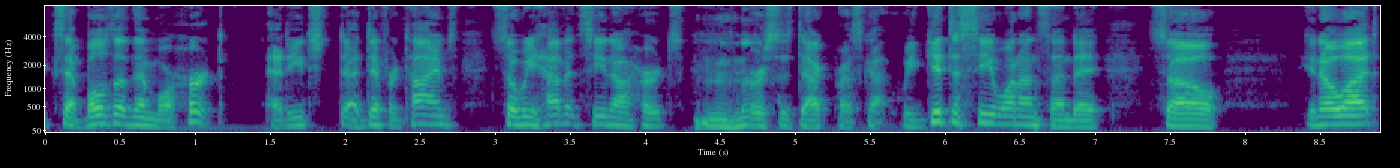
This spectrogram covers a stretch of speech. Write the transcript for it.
except both of them were hurt at each at different times. So we haven't seen a Hurts mm-hmm. versus Dak Prescott. We get to see one on Sunday. So you know what?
